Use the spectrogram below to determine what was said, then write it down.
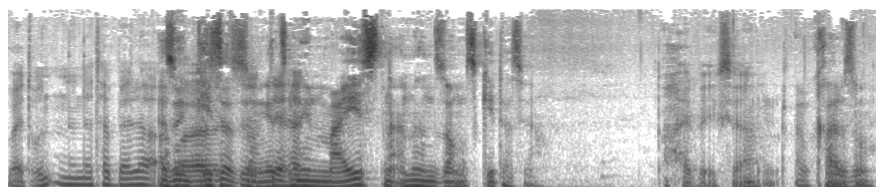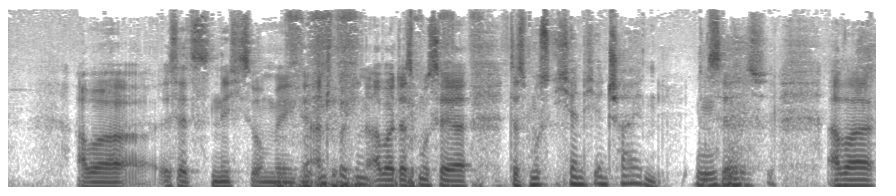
weit unten in der Tabelle, Also in dieser Saison, jetzt in den meisten anderen Songs geht das ja. halbwegs, ja. Gerade so. aber ist jetzt nicht so unbedingt in Ansprüchen, aber das muss ja, das muss ich ja nicht entscheiden. Das ist ja, das, aber,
